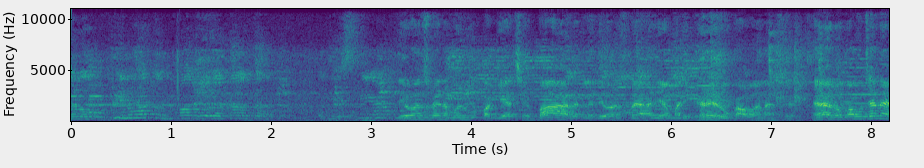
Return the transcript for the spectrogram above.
ઓલો ભીનું હતું ને, પગ ઓલો તરત. દેવાંશભાઈના મમ્મી પપ્પા ગયા છે બહાર એટલે દેવાંશભાઈ આજે અમારી ઘરે રોકાવાના છે. હે રોકાવું છે ને?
